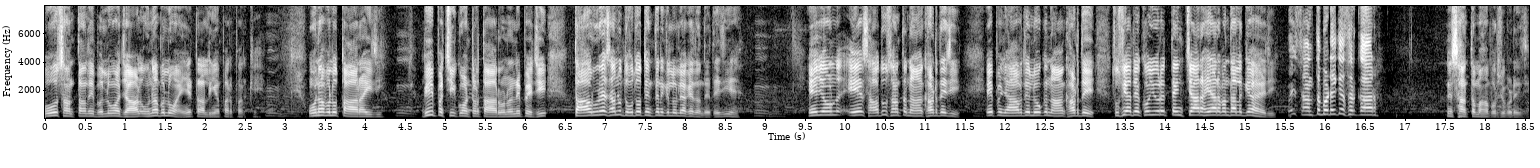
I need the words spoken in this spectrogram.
ਉਹ ਸੰਤਾਂ ਦੇ ਵੱਲੋਂ ਆ ਜਾਲ ਉਹਨਾਂ ਵੱਲੋਂ ਆਏ ਆ ਟਰਾਲੀਆਂ ਭਰ ਭਰ ਕੇ। ਉਹਨਾਂ ਵੱਲੋਂ ਤਾਰ ਆਈ ਜੀ। 20 25 ਕੁਇੰਟਲ ਤਾਰ ਉਹਨਾਂ ਨੇ ਭੇਜੀ। ਤਾਰ ਉਰੇ ਸਾਨੂੰ 2 2 3 3 ਕਿਲੋ ਲਿਆ ਕੇ ਦਿੰਦੇ ਤੇ ਜੀ ਇਹ। ਇਹ ਜੋ ਹੁਣ ਇਹ ਸਾਧੂ ਸੰਤ ਨਾ ਖੜਦੇ ਜੀ ਇਹ ਪੰਜਾਬ ਦੇ ਲੋਕ ਨਾ ਖੜਦੇ। ਤੁਸੀਂ ਆ ਦੇਖੋ ਜੀ ਉਰੇ 3 4000 ਬੰਦਾ ਲੱਗਿਆ ਹੋਇਆ ਜੀ। ਬਈ ਸੰਤ ਬੜੇ ਕਿ ਸਰਕਾਰ? ਨੇ ਸੰਤ ਮਹਾਪੁਰਸ਼ ਬੜੇ ਜੀ।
